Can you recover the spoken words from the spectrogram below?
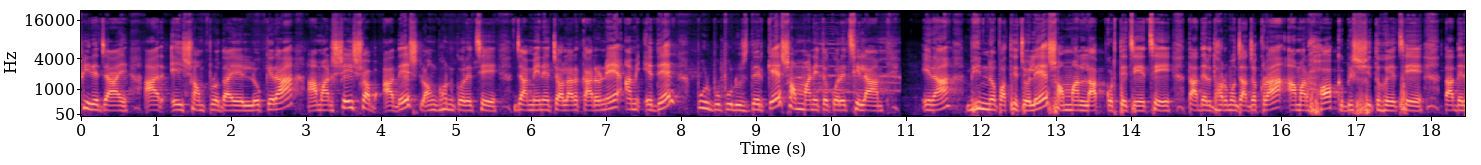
ফিরে যায়। আর এই সম্প্রদায়ের লোকেরা আমার সেই সব আদেশ লঙ্ঘন করেছে, যা মেনে চলার কারণে আমি এদের পূর্বপুরুষদেরকে সম্মানিত করেছিলাম। এরা ভিন্ন পথে চলে সম্মান লাভ করতে চেয়েছে। তাদের ধর্মযাজকরা আমার হক বিস্মিত হয়েছে। তাদের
